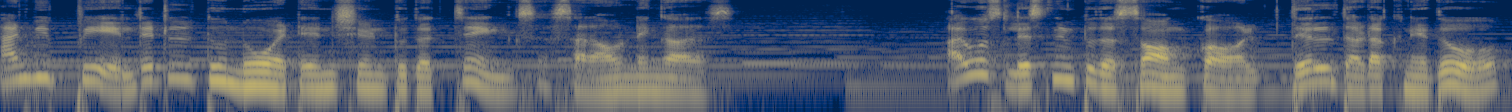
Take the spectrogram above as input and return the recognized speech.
and we pay little to no attention to the things surrounding us. I was listening to the song called Dil Dhadakne Do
